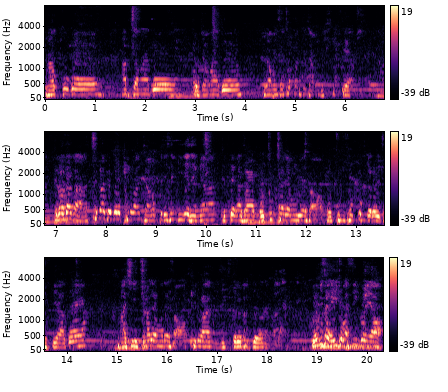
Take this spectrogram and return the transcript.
바꾸고 합성하고 조정하고 그러면서 첫 번째 작업을 시작해요. 그러다가 추가적으로 필요한 작업들이 생기게 되면 그때 가서 보충 촬영을 위해서 보충 소품들을 준비하고 다시 촬영을 해서 필요한 믹스를 만들어냅니다. 여기서 A조가 쓰인 거예요.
